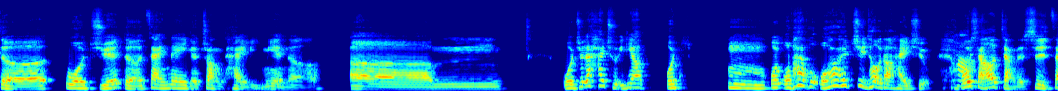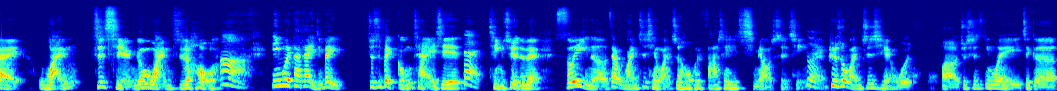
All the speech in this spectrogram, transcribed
得，我觉得在那一个状态里面呢，呃，嗯我觉得嗨主一定要我。嗯，我我怕我我怕会剧透到嗨楚。好我想要讲的是，在玩之前跟玩之后，嗯，因为大家已经被就是被拱起来一些情绪，对不对？所以呢，在玩之前、玩之后会发生一些奇妙的事情。对譬如说玩之前，我呃，就是因为这个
